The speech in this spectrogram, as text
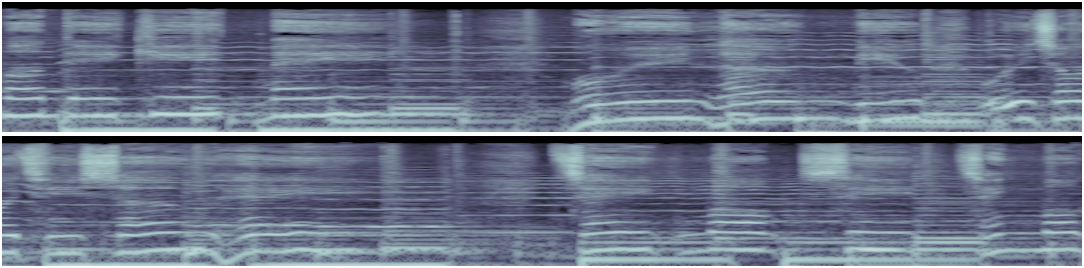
慢地结尾，每两秒会再次想起。寂寞是寂寞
